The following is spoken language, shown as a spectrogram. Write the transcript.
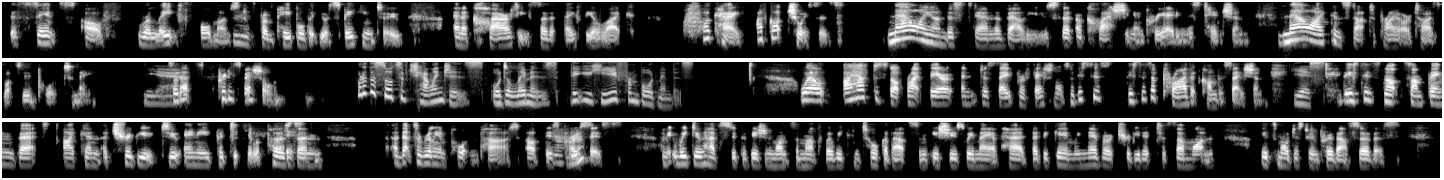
the sense of relief almost mm. from people that you're speaking to and a clarity so that they feel like, okay, I've got choices. Now I understand the values that are clashing and creating this tension. Mm. Now I can start to prioritize what's important to me. Yeah. So that's pretty special. What are the sorts of challenges or dilemmas that you hear from board members? Well, I have to stop right there and just say professional. So this is this is a private conversation. Yes. This is not something that I can attribute to any particular person. Yes. And that's a really important part of this mm-hmm. process. I mean, we do have supervision once a month where we can talk about some issues we may have had, but again, we never attribute it to someone it's more just to improve our service.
